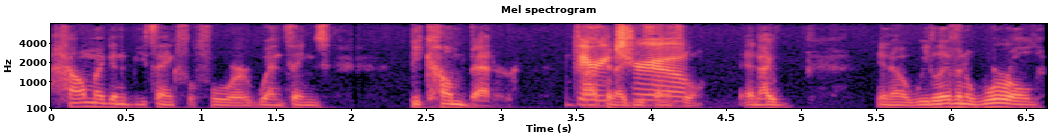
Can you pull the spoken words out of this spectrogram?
how am I going to be thankful for when things become better? Very how can true. I be thankful? And I, you know, we live in a world,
